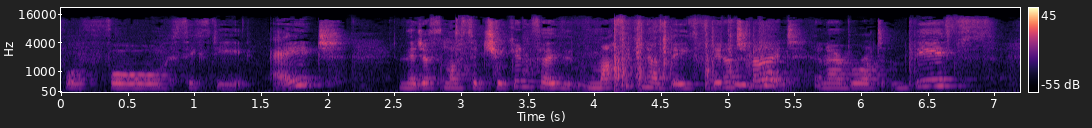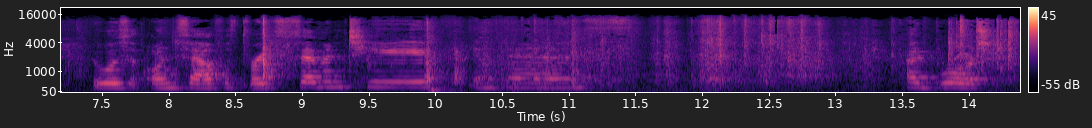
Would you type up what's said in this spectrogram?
for 4.68 and they're just mustard chicken so mustard can have these for dinner tonight and i brought this it was on sale for 3.70 and then i brought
